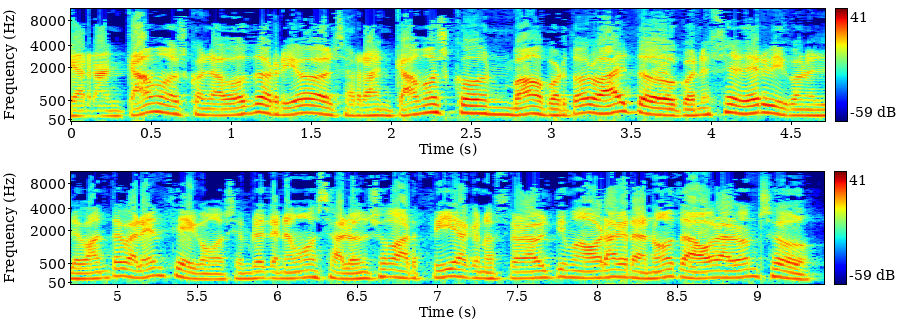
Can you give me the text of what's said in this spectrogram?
Y arrancamos con la voz de Oriols, arrancamos con, vamos, por todo lo alto, con ese derby, con el Levante Valencia, y como siempre tenemos a Alonso García, que nos trae la última hora granota. Hola, Alonso.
